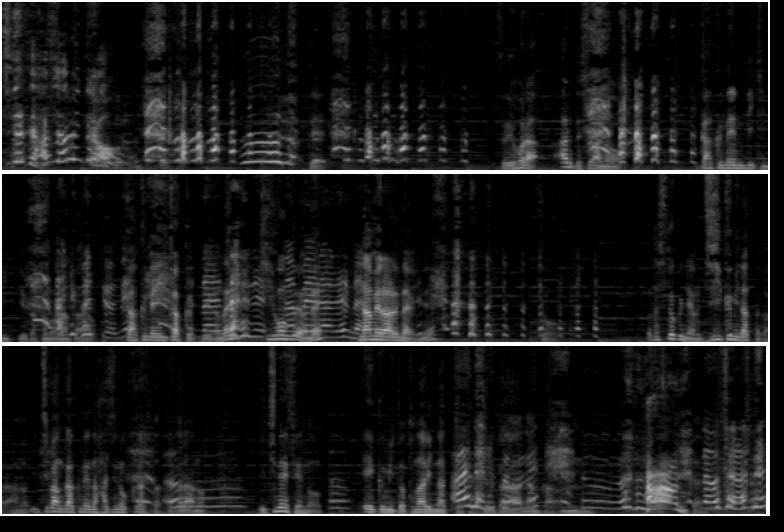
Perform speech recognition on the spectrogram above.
1年生恥歩いてよなんてつって。そういうほらあるでしょあの学年力みっていうかそのなんか、ね。学年威嚇っていうのななね基本だよね。舐舐められないようにね。そう。私特にあの G 組だったからあの一番学年の端のクラスだったからあの1年生の A 組と隣になっちゃったりするからあなんか、うん、うん。はーみたいな。なおさらね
